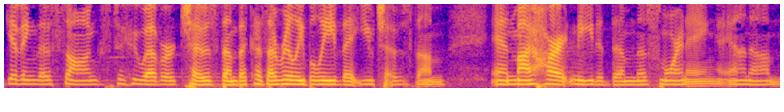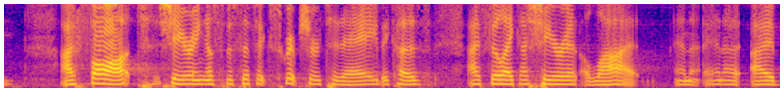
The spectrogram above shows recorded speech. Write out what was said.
giving those songs to whoever chose them because I really believe that you chose them, and my heart needed them this morning. And um, I fought sharing a specific scripture today because I feel like I share it a lot, and and I, I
